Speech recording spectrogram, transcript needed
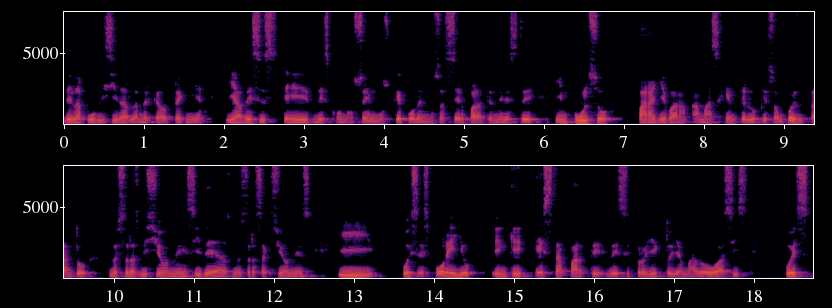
de, la publicidad, la mercadotecnia y a veces eh, desconocemos qué podemos hacer para tener este impulso para llevar a más gente lo que son pues tanto nuestras visiones, ideas, nuestras acciones y pues es por ello en que esta parte de ese proyecto llamado Oasis pues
